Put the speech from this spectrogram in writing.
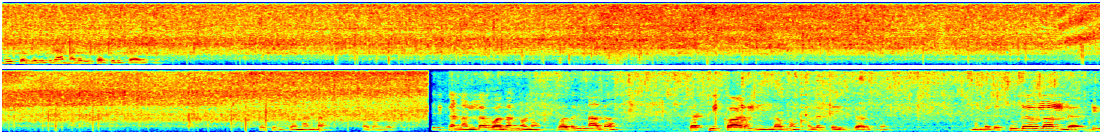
நூற்றம்பது கிராம் அளவு கத்திரிக்காய் இருக்கும். கத்திரிக்காய் நல்லா வதங்கட்டும். கத்திரிக்காய் நல்லா வதங்கணும். வதங்கினா தான் சட்னி காரம் இல்லாமல் நல்லா டேஸ்ட்டாக இருக்கும். நம்ம இதை சுடலாம் இல்லை. அப்படி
